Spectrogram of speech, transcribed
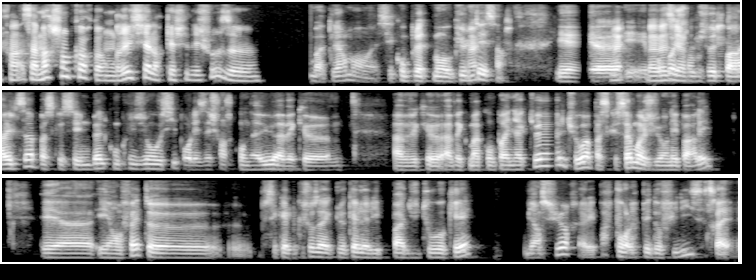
enfin, ça marche encore, quoi. On réussit à leur cacher des choses. Bah, clairement, c'est complètement occulté, ça. Et, bah, pourquoi je, veux te parler de ça? Parce que c'est une belle conclusion aussi pour les échanges qu'on a eus avec, avec, avec ma compagne actuelle, tu vois, parce que ça, moi, je lui en ai parlé. Euh, et, en fait, euh, c'est quelque chose avec lequel elle n'est pas du tout OK. Bien sûr, elle n'est pas pour la pédophilie, ce serait,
